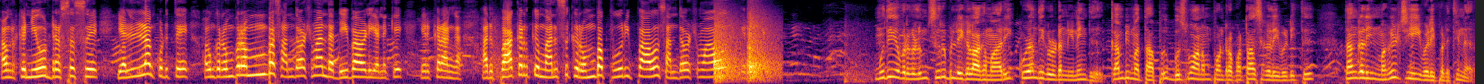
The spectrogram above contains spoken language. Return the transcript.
அவங்களுக்கு நியூ ட்ரெஸ்ஸஸ்ஸு எல்லாம் கொடுத்து அவங்க ரொம்ப ரொம்ப சந்தோஷமாக இந்த தீபாவளி அன்னைக்கு இருக்கிறாங்க. அது பார்க்குறதுக்கு மனசுக்கு ரொம்ப பூரிப்பாகவும் சந்தோஷமாகவும் இருக்குது முதியவர்களும் சிறு பிள்ளைகளாக மாறி குழந்தைகளுடன் இணைந்து கம்பி மத்தாப்பு புஸ்வானம் போன்ற பட்டாசுகளை வெடித்து தங்களின் மகிழ்ச்சியை வெளிப்படுத்தினர்.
